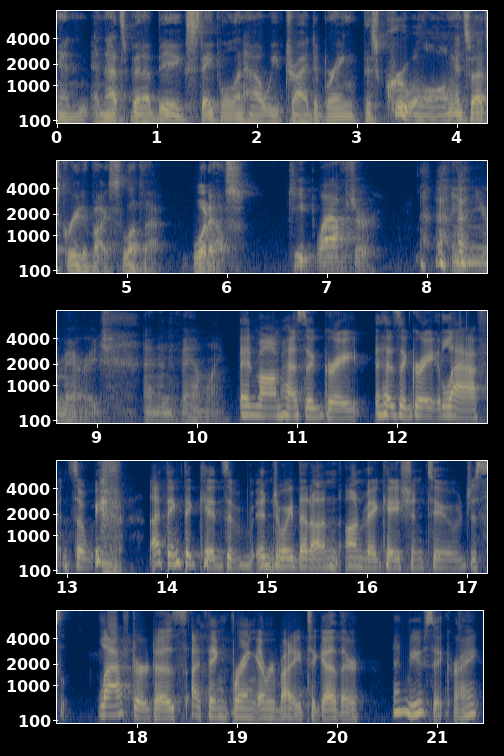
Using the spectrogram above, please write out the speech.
And, and that's been a big staple in how we've tried to bring this crew along. And so that's great advice. Love that. What else? Keep laughter in your marriage and in the family. and mom has a great has a great laugh and so we've i think the kids have enjoyed that on on vacation too just laughter does i think bring everybody together and music right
